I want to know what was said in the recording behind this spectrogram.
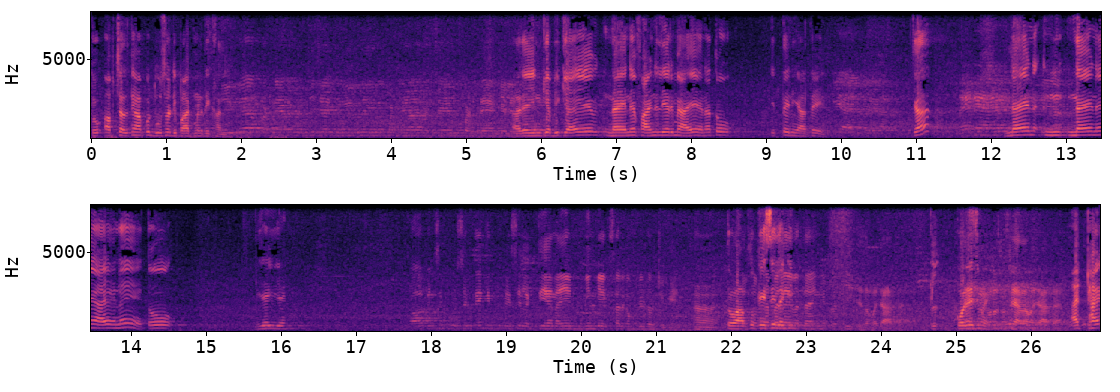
तो अब चलते हैं आपको दूसरा डिपार्टमेंट दिखाने। हैं अरे इनके अभी क्या है नए नए फाइनल ईयर में आए हैं ना तो इतने नहीं आते। क्या? नए नए नए आए हैं नए तो यही है। आप इनसे पूछ सकते हैं कि कैसी लगती है इनके एक साल कंप्लीट हो चुके हैं। हाँ तो आपको कैसी लगी? बताएँगे प्रतीक। तो मज़ा आता है। कॉलेज में? सबसे ज़्यादा मज़ा आता है। अट्ठाई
